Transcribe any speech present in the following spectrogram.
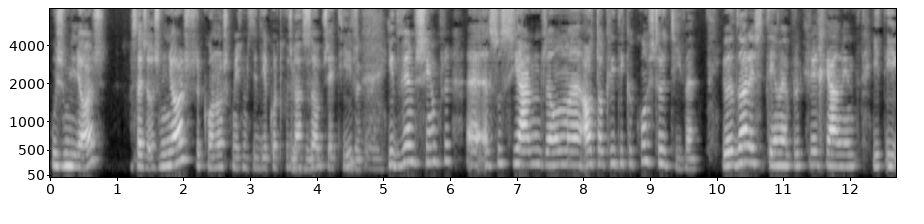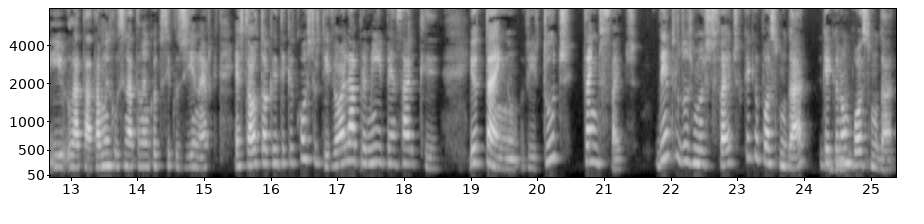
os melhores, ou seja, os melhores connosco mesmos e de acordo com os nossos uhum, objetivos exatamente. e devemos sempre uh, associar-nos a uma autocrítica construtiva. Eu adoro este tema porque realmente, e, e, e, lá está, está muito relacionado também com a psicologia, não é? Porque esta autocrítica construtiva é olhar para mim e pensar que eu tenho virtudes, tenho defeitos. Dentro dos meus defeitos, o que é que eu posso mudar? O que é que eu não uhum. posso mudar?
